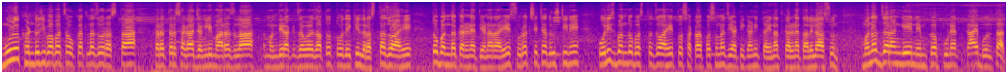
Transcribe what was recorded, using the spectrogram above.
मूळ खंडोजीबाबा चौकातला जो रस्ता खरं तर सगळा जंगली महाराजला मंदिराजवळ जातो तो देखील रस्ता जो आहे तो बंद करण्यात येणार आहे. सुरक्षेच्या दृष्टीने पोलीस बंदोबस्त जो आहे तो सकाळपासूनच या ठिकाणी तैनात करण्यात आलेला असून मनोज जरांगे नेमकं पुण्यात काय बोलतात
